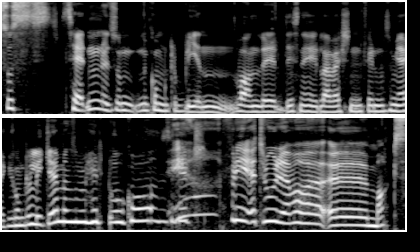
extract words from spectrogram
så ser den ut som den kommer til å bli en vanlig Disney live action-film som jeg ikke kommer til å like, men som er helt OK. sikkert. Ja, Fordi jeg tror det var uh, Max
